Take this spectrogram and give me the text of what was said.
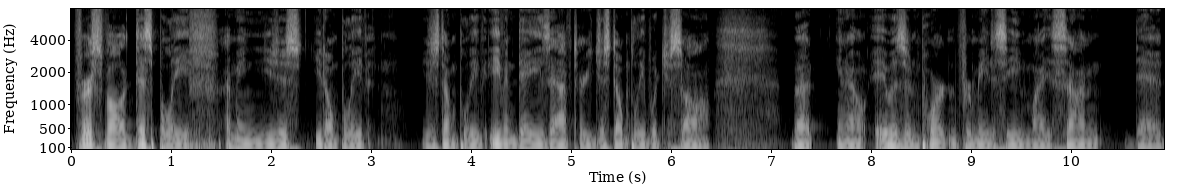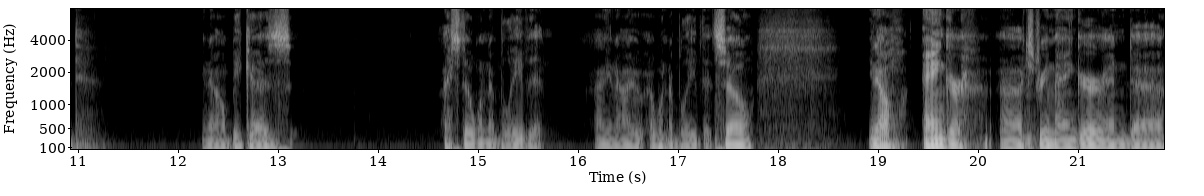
first of all, disbelief. I mean, you just you don't believe it. You just don't believe it. Even days after, you just don't believe what you saw. But you know, it was important for me to see my son dead. You know, because I still wouldn't have believed it. I, you know, I, I, wouldn't have believed it. So, you know, anger, uh, extreme anger, and uh,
